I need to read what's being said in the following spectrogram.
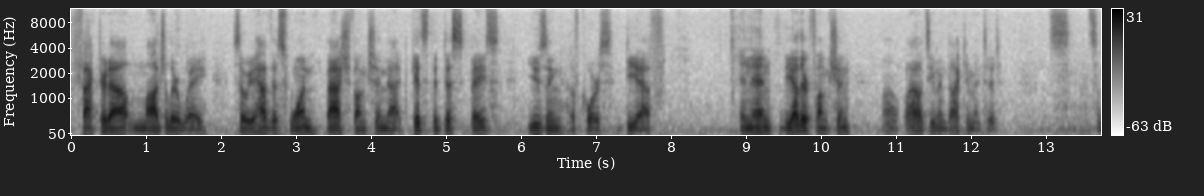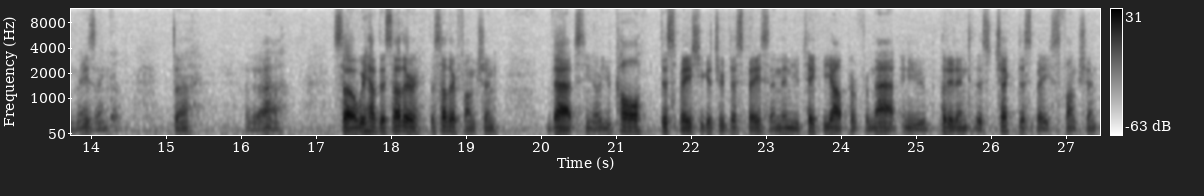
factored out modular way. So we have this one bash function that gets the disk space using, of course, df. And then the other function, oh, wow, it's even documented. It's, that's amazing uh, yeah. So we have this other, this other function that you, know, you call disk space, you get your disk space, and then you take the output from that and you put it into this check disk space function,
